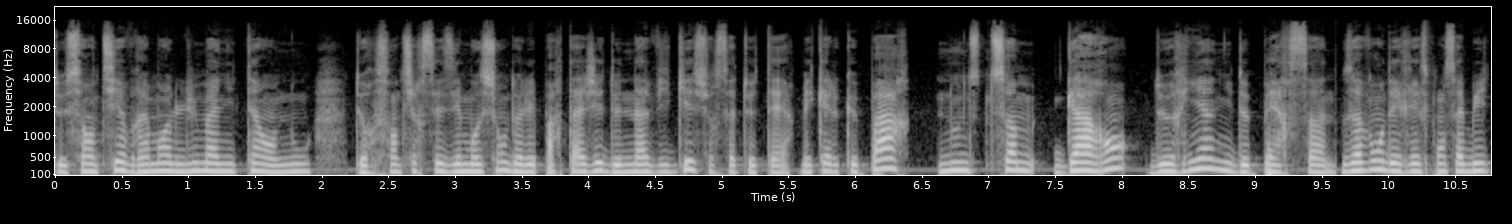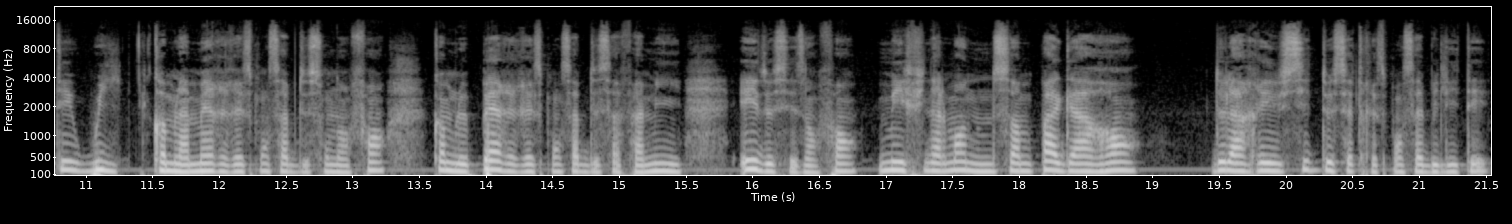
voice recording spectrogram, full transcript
de sentir vraiment l'humanité en nous, de ressentir ces émotions, de les partager, de naviguer sur cette terre. Mais quelque part, nous ne sommes garants de rien ni de personne. Nous avons des responsabilités, oui, comme la mère est responsable de son enfant, comme le père est responsable de sa famille et de ses enfants, mais finalement nous ne sommes pas garants de la réussite de cette responsabilité.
